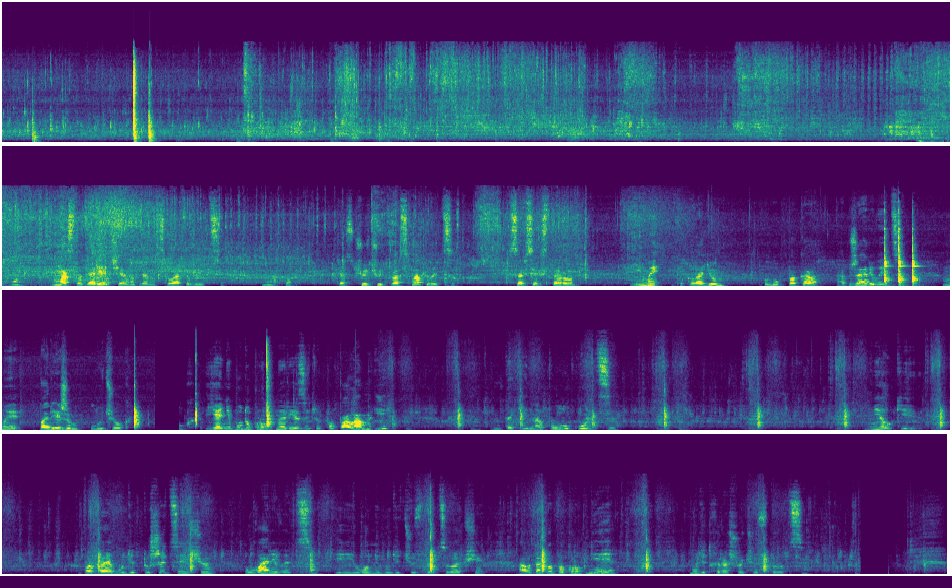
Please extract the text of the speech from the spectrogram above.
Масло горячее, оно прямо схватывается. Масло. Сейчас чуть-чуть расхватывается со всех сторон. И мы покладем лук. Пока обжаривается, мы порежем лучок. Лук я не буду крупно резать, вот пополам и на такие на полукольца. Мелкий, пока будет тушиться еще, уваривается, и его не будет чувствоваться вообще. А вот такой покрупнее будет хорошо чувствоваться.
